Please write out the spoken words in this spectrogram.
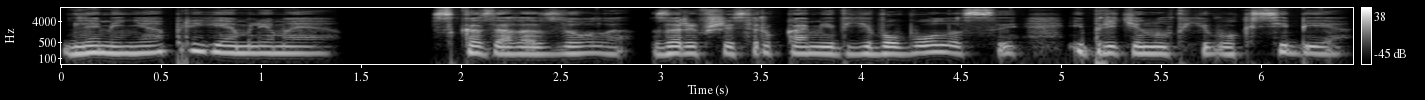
Для меня приемлемое, сказала Зола, зарывшись руками в его волосы и притянув его к себе.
